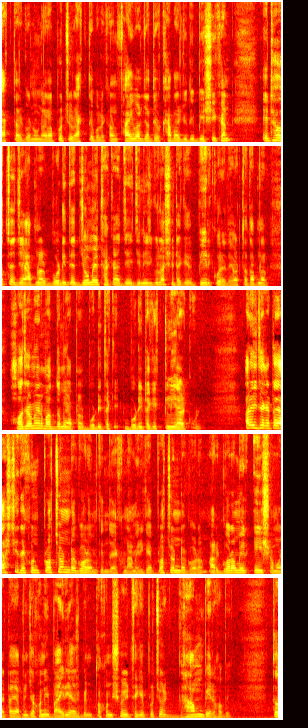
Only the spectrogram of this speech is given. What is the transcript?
ডাক্তারগণ ওনারা প্রচুর রাখতে বলে, কারণ ফাইবার জাতীয় খাবার যদি বেশি খান, এটা হচ্ছে যে আপনার বডিতে জমে থাকা যে জিনিসগুলো সেটাকে বের করে দেয়, অর্থাৎ আপনার হজমের মাধ্যমে আপনার বডিটাকে বডিটাকে ক্লিয়ার করে। আর এই জায়গাটায় আসছি, দেখুন, প্রচণ্ড গরম কিন্তু এখন আমেরিকায়, প্রচণ্ড গরম। আর গরমের এই সময়টায় আপনি যখনই বাইরে আসবেন, তখন শরীর থেকে প্রচুর ঘাম বের হবে। তো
